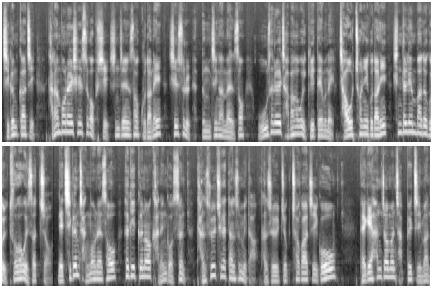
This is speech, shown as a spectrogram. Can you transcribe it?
지금까지 단 한 번의 실수가 없이 신진서 구단의 실수를 응징하면서 우세를 잡아가고 있기 때문에 좌우천이 구단이 신들린 바둑을 두어가고 있었죠. 네, 지금 장면에서 흙이 끊어가는 것은 단수를 치겠다는 수입니다. 단수를 쭉 쳐가지고 백의 한 점은 잡혔지만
